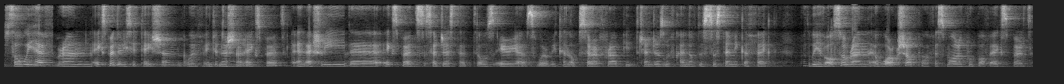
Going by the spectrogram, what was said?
So we have run expert elicitation with international experts, and actually the experts suggested those areas where we can observe rapid changes with kind of the systemic effect But we have also run a workshop with a smaller group of experts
